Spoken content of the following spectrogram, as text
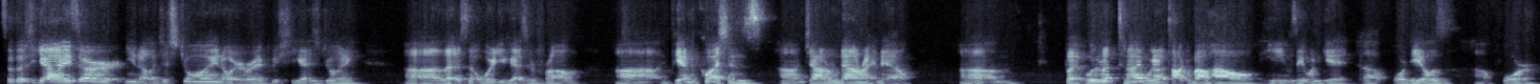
So those of you guys are, you know, just join or whatever. I appreciate you guys joining. Uh, let us know where you guys are from. Uh, if you have any questions, uh, jot them down right now. Um, but we're gonna tonight we're gonna talk about how he was able to get uh, four deals uh, for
